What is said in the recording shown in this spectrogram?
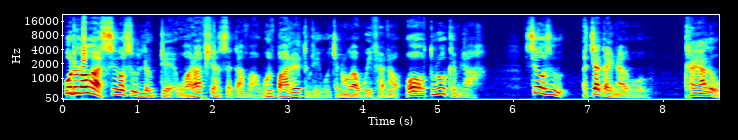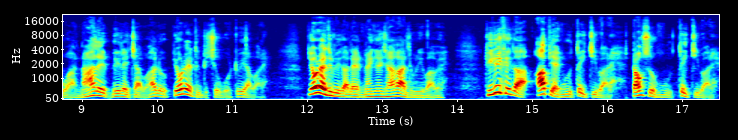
ဟိုတလောကစစ်အုပ်စုလုတ်တဲ့ဝါရဖြန့်စကားမှာဝင်ပါတဲ့သူတွေကိုကျွန်တော်ကဝေဖန်တော့အော်သူတို့ခင်ဗျာစစ်အုပ်စုအကြက်ကင်တာကိုခံရလို့ပါနားလေပေးလိုက်ကြပါလို့ပြောတဲ့သူတချို့ကိုတွေ့ရပါတယ်ပြောတဲ့သူတွေကလည်းနိုင်ငံခြားကလူတွေပါပဲဒီနေ့ခေတ်ကအပြိုင်မှုတိတ်ကြည့်ပါတယ်တောင်းဆိုမှုတိတ်ကြည့်ပါတယ်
